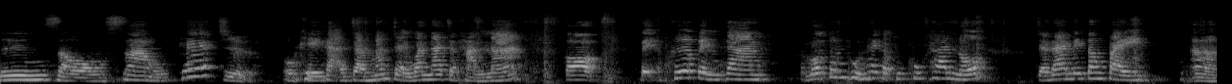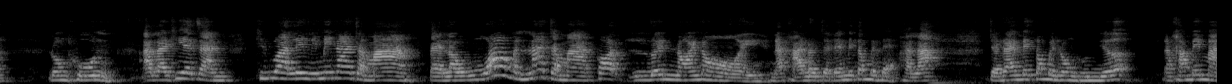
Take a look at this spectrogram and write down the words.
หนึ่งสองสามแคปเจอโอเคค่ะอาจารย์มั่นใจว่าน่าจะทันนะ ก็เป็นเพื่อเป็นการลดต้นทุนให้กับทุกๆท่านเนาะจะได้ไม่ต้องไปอ่า ลงทุน อะไรที่อาจารย์คิดว่าเล่นนี้ไม่น่าจะมา แต่เราว่ามันน่าจะมาก็เล่นน้อยหน่อยนะคะ เราจะได้ไม่ต้องไปแบกภาระจะได้ไม่ต้องไปลงทุนเยอะนะคะ ไม่มา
